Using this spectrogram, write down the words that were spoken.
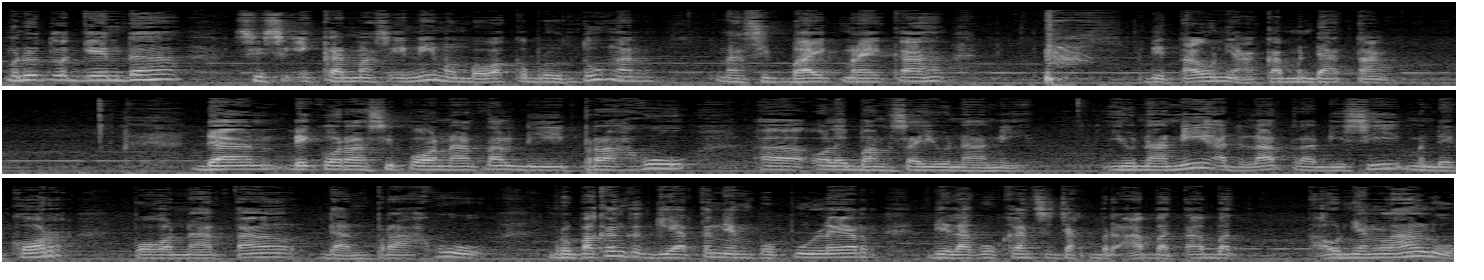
Menurut legenda, sisi ikan mas ini membawa keberuntungan nasib baik mereka di tahun yang akan mendatang. Dan dekorasi pohon Natal di perahu uh, oleh bangsa Yunani. Yunani adalah tradisi mendekor pohon Natal dan perahu merupakan kegiatan yang populer dilakukan sejak berabad-abad tahun yang lalu.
